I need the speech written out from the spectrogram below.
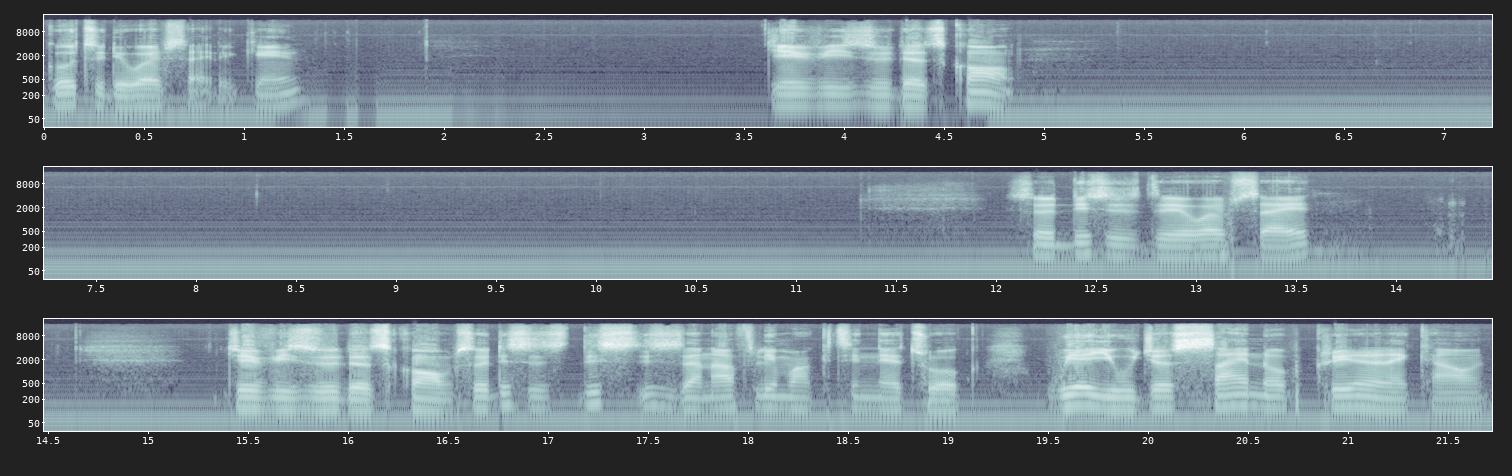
go to the website again. Jvzoo.com so this is the website jvzoo.com so this is this, this is an affiliate marketing network where you just sign up create an account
